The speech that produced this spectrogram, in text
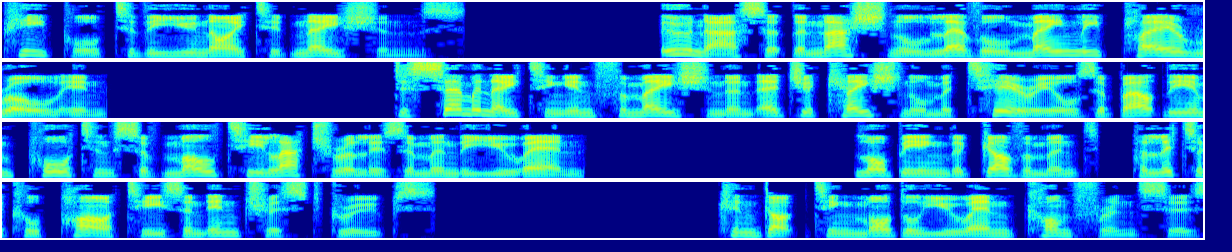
people to the United Nations. UNAS at the national level mainly play a role in disseminating information and educational materials about the importance of multilateralism and the UN lobbying the government, political parties and interest groups conducting model UN conferences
